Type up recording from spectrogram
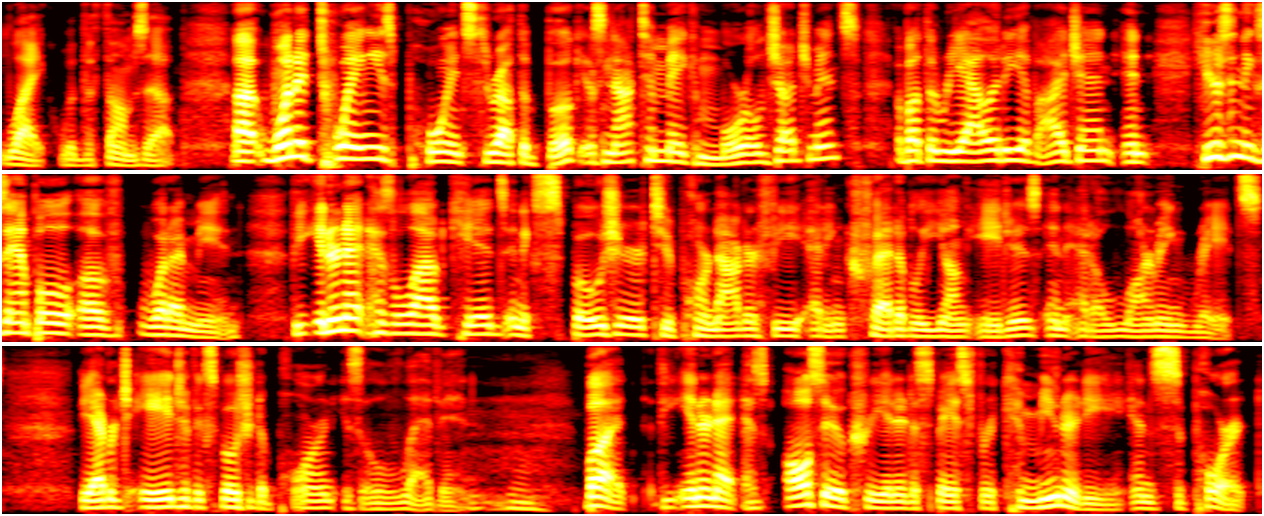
like with the thumbs up. Uh, one of Twenge's points throughout the book is not to make moral judgments about the reality of iGen. And here's an example of what I mean. The internet has allowed kids an exposure to pornography at incredibly young ages and at alarming rates. The average age of exposure to porn is 11. Mm-hmm. But the internet has also created a space for community and support.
